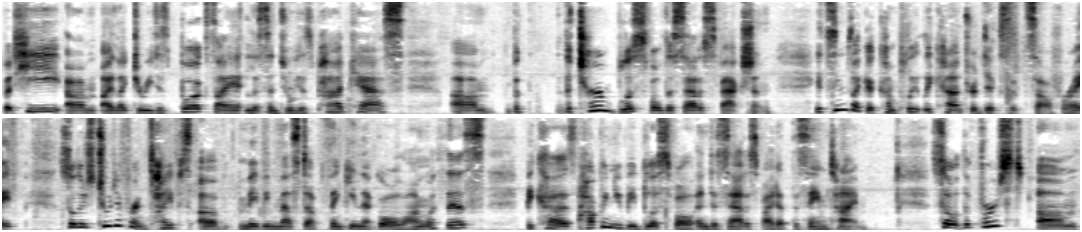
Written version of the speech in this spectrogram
But he, um, I like to read his books. I listen to his podcasts. Um, but the term blissful dissatisfaction, it seems like it completely contradicts itself, right? So there's two different types of maybe messed up thinking that go along with this because how can you be blissful and dissatisfied at the same time? So the first um,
